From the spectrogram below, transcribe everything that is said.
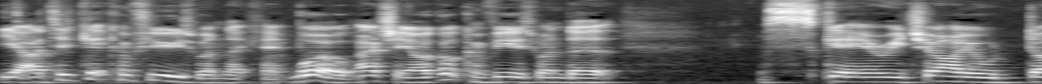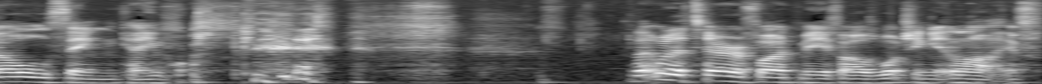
Yeah, I did get confused when that came. Well, actually, I got confused when the scary child doll thing came on. that would have terrified me if I was watching it live.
